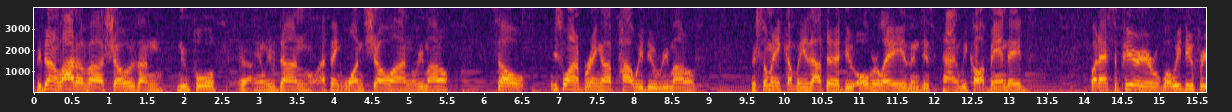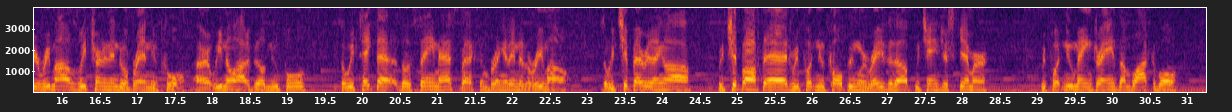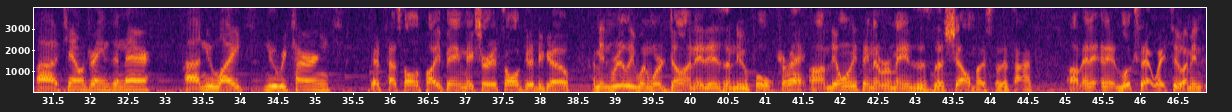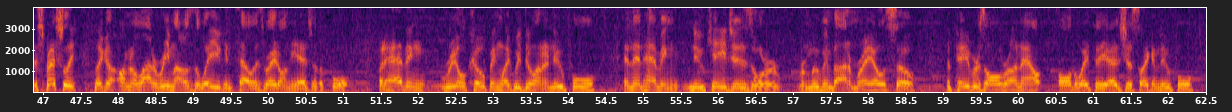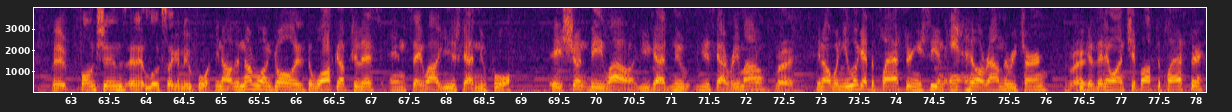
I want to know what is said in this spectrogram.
We've done a lot of uh, shows on new pools. Yeah. And we've done, I think, one show on remodel. So I just want to bring up how we do remodels. There's so many companies out there that do overlays and just kind of, we call it band-aids. But at Superior, what we do for your remodels, we turn it into a brand new pool. All right, we know how to build new pools. So we take that those same aspects and bring it into the remodel. So we chip everything off, we chip off the edge, we put new coping, we raise it up, we change your skimmer, we put new main drains, unblockable uh, channel drains in there, uh, new lights, new returns. Yeah, test all the piping, make sure it's all good to go. I mean, really, when we're done, it is a new pool. Correct. Um, the only thing that remains is the shell most of the time. Um, and, it, and, it, looks that way too. I mean, especially like on a lot of remodels, the way you can tell is right on the edge of the pool. But having real coping like we do on a new pool, and then having new cages or removing bottom rails so the pavers all run out all the way to the edge just like a new pool. I mean, it functions and it looks like a new pool. You know, the number one goal is to walk up to this and say, wow, you just got a new pool. It shouldn't be, wow, you got new, you just got a remodel. Right. You know, when you look at the plaster and you see an ant hill around the return right. because they didn't want to chip off the plaster,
